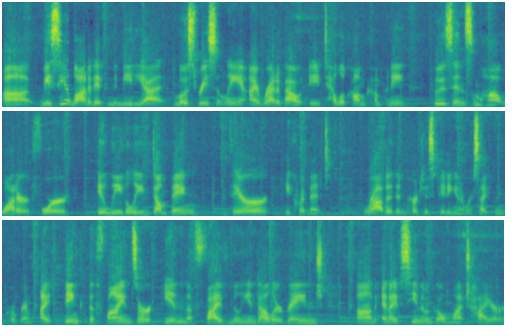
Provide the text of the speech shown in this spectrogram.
Uh, we see a lot of it in the media. Most recently, I read about a telecom company who is in some hot water for illegally dumping their equipment rather than participating in a recycling program. I think the fines are in the $5 million range, um, and I've seen them go much higher.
